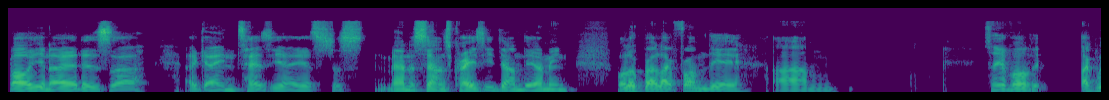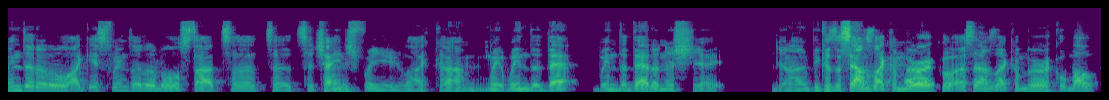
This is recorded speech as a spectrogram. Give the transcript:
Well, you know, it is uh again Tassie. It's just man, it sounds crazy down there. I mean, well, look, bro, like from there, um, so you've like when did it all? I guess when did it all start to to to change for you? Like, um, when when did that when did that initiate? You know, because it sounds like a miracle. It sounds like a miracle. Well,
